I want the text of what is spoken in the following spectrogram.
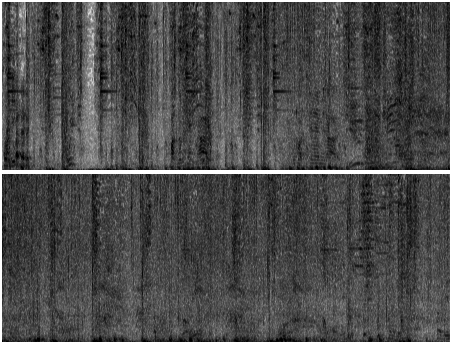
โอ้ยนี่ปัดได้เลยอุ้ยปัดน้ำแข็งได้แต่ปัดแช่ไม่ได้นี่เปิดดิเปิดดิเปิดดิ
